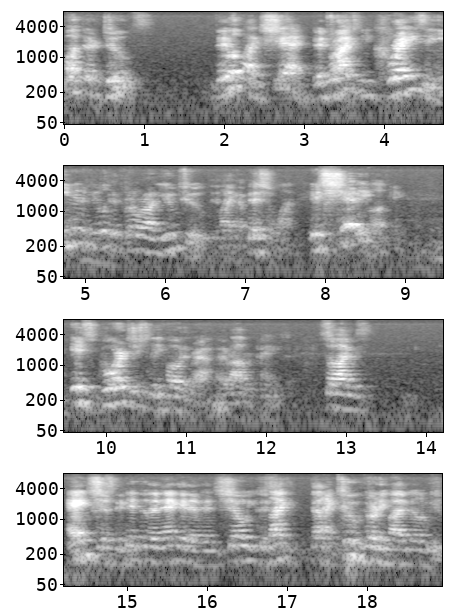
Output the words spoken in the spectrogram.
but they're dupes. They look like shit. It drives me crazy, even if you look at Thriller on YouTube, like official one. It's shitty looking. It's gorgeously photographed by Robert Paynter. So I was anxious to get to the negative and show you, because I've done like two 35 millimeter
